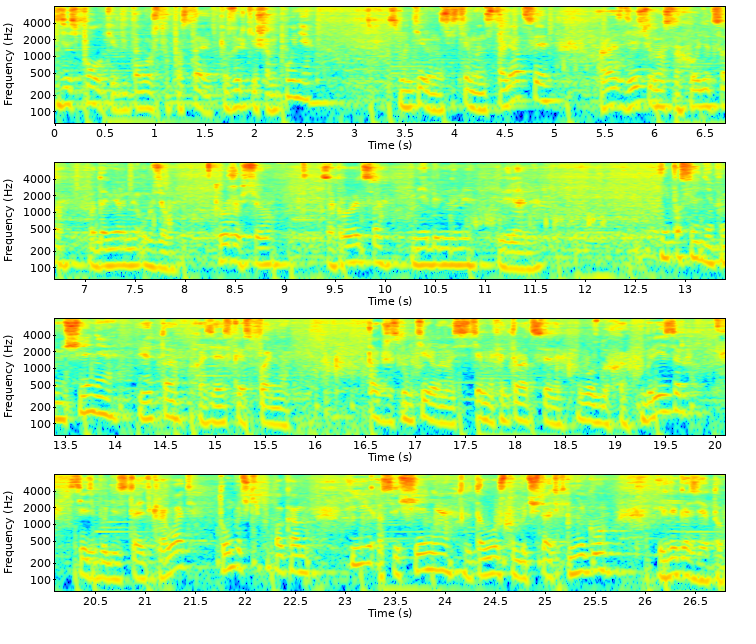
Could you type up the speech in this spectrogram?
Здесь полки для того, чтобы поставить пузырьки шампуня. Смонтирована система инсталляции. А здесь у нас находится водомерный узел. Тоже все закроется мебельными дверями. И последнее помещение – это хозяйская спальня. Также смонтирована система фильтрации воздуха Бризер. Здесь будет стоять кровать, тумбочки по бокам и освещение для того, чтобы читать книгу или газету.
